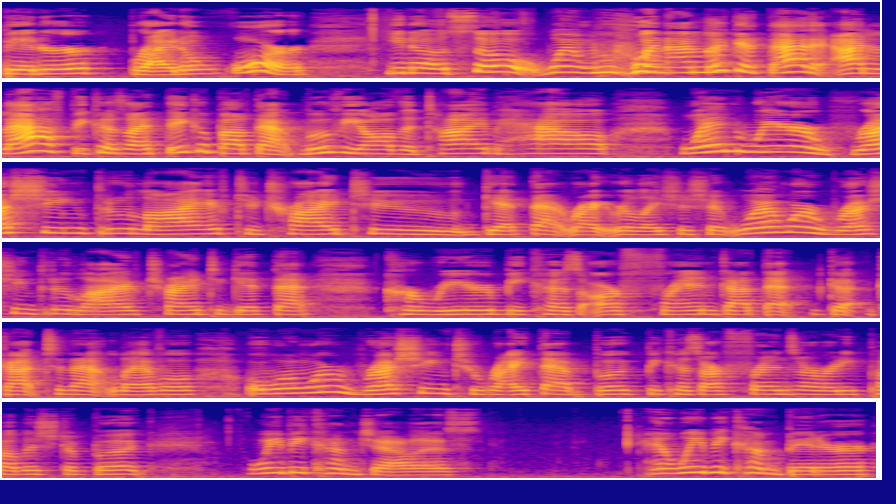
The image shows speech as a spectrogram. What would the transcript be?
bitter bridal war you know so when when i look at that i laugh because i think about that movie all the time how when we're rushing through life to try to get that right relationship when we're rushing through life trying to get that career because our friend got that got, got to that level or when we're rushing to write that book because our friends already published a book we become jealous and we become bitter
